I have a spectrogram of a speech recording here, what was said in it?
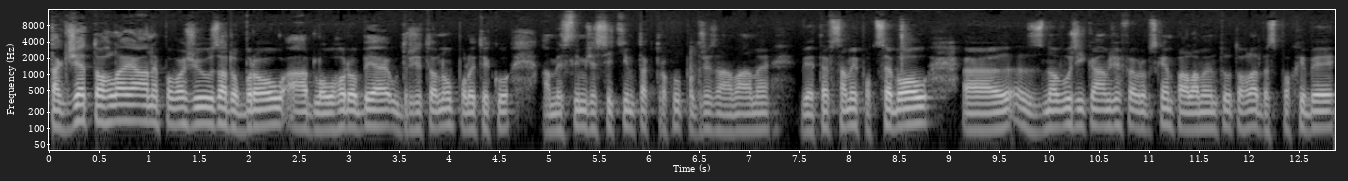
Takže tohle já nepovažuji za dobrou a dlouhodobě udržitelnou politiku a myslím, že si tím tak trochu podřezáváme větev sami pod sebou. Znovu říkám, že v Evropském parlamentu tohle bez pochyby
